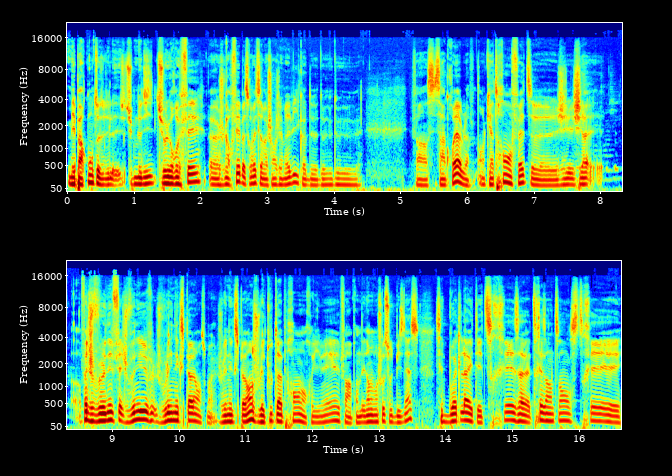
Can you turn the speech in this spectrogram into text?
mais par contre, tu me dis, tu le refais, je le refais parce qu'en fait, ça m'a changé ma vie. Quoi, de, de, de... Enfin, c'est incroyable. En 4 ans, en fait, j'ai en fait, je venais, je venais, je voulais une expérience. Moi, je voulais une expérience. Je voulais tout apprendre entre guillemets, enfin apprendre énormément de choses sur le business. Cette boîte-là était très, très intense, très,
